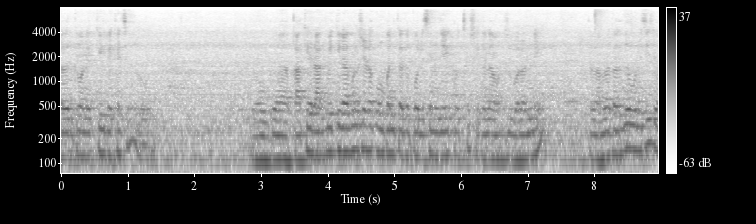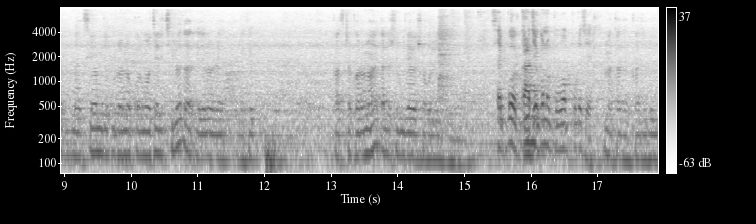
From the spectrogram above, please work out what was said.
তাদেরকে অনেককেই রেখেছে। এবং এবং কাকে রাখবে কী রাখবে না সেটা কোম্পানি তাদের পলিসি অনুযায়ী করছে সেখানে আমার কিছু বলার নেই। তবে আমরা তাদেরকেও বলেছি যে ম্যাক্সিমাম যে পুরনো কর্মচারী ছিল তাদেরকে যেন রেখে কাজটা করানো হয় তাহলে সুবিধা হবে সকলের সুবিধা স্যার কাজে কোনো প্রভাব পড়েছে? না তাদের কাজে কোনো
